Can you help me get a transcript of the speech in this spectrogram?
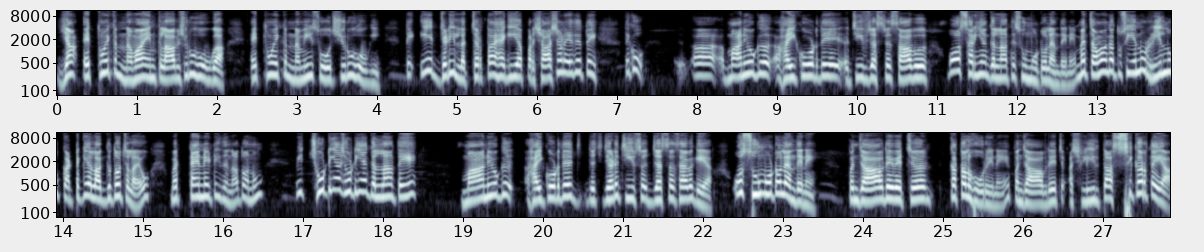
ਜਾਂ ਇੱਥੋਂ ਇੱਕ ਨਵਾਂ ਇਨਕਲਾਬ ਸ਼ੁਰੂ ਹੋਊਗਾ, ਇੱਥੋਂ ਇੱਕ ਨਵੀਂ ਸੋਚ ਸ਼ੁਰੂ ਹੋਊਗੀ। ਤੇ ਇਹ ਜਿਹੜੀ ਲੱਚਰਤਾ ਹੈਗੀ ਆ ਪ੍ਰਸ਼ਾਸਨ ਇਹਦੇ ਤੇ, ਦੇਖੋ ਮਾਨਯੋਗ ਹਾਈ ਕੋਰਟ ਦੇ ਚੀਫ ਜਸਟਿਸ ਸਾਹਿਬ ਬਹੁਤ ਸਾਰੀਆਂ ਗੱਲਾਂ ਤੇ ਸੂਮੋਟੋ ਲੈਂਦੇ ਨੇ। ਮੈਂ ਚਾਹਾਂਗਾ ਤੁਸੀਂ ਇਹਨੂੰ ਰੀਲ ਨੂੰ ਕੱਟ ਕੇ ਅਲੱਗ ਤੋਂ ਚਲਾਇਓ। ਮੈਂ 1080 ਦਿੰਦਾ ਤੁਹਾਨੂੰ ਵੀ ਛੋਟੀਆਂ-ਛੋਟੀਆਂ ਗੱਲਾਂ ਤੇ ਮਾਨਯੋਗ ਹਾਈ ਕੋਰਟ ਦੇ ਜਿਹੜੇ ਚੀਫ ਜਸਟਿਸ ਸਾਹਿਬ ਗਏ ਆ, ਉਹ ਸੂਮੋਟੋ ਲੈਂਦੇ ਨੇ। ਪੰਜਾਬ ਦੇ ਵਿੱਚ ਕਤਲ ਹੋ ਰਹੇ ਨੇ। ਪੰਜਾਬ ਦੇ ਵਿੱਚ ਅਸ਼ਲੀਲਤਾ ਸਿਖਰ ਤੇ ਆ।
